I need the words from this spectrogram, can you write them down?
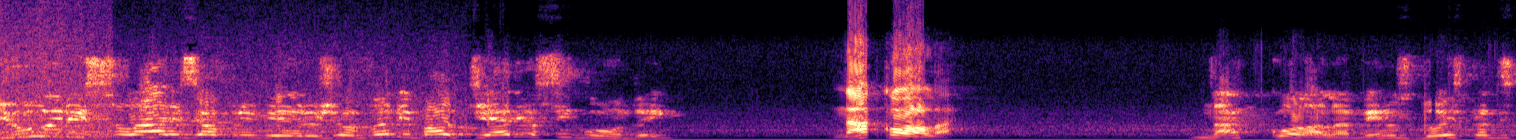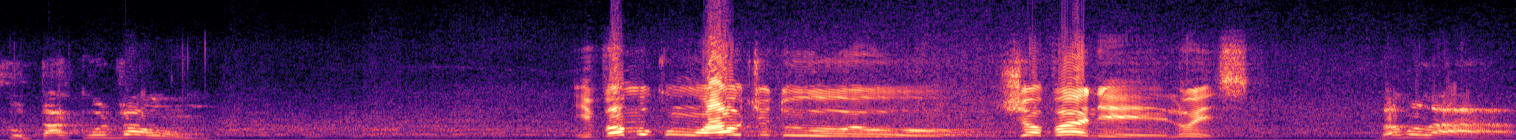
Yuri Soares é o primeiro, Giovanni Baltieri é o segundo, hein? Na cola. Na cola, vem os dois para disputar a curva 1. E vamos com o áudio do Giovanni, Luiz. Vamos lá,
